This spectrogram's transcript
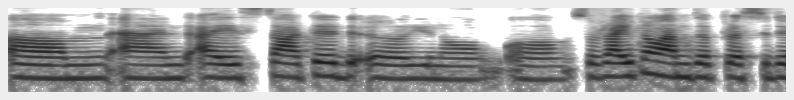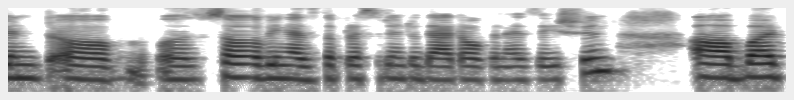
Um, and i started uh, you know uh, so right now i'm the president uh, serving as the president of that organization. Uh, but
